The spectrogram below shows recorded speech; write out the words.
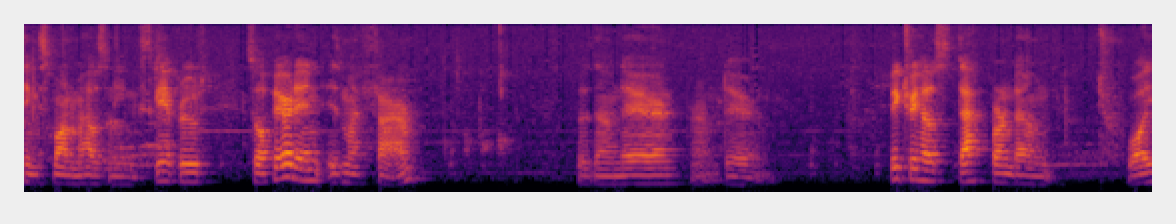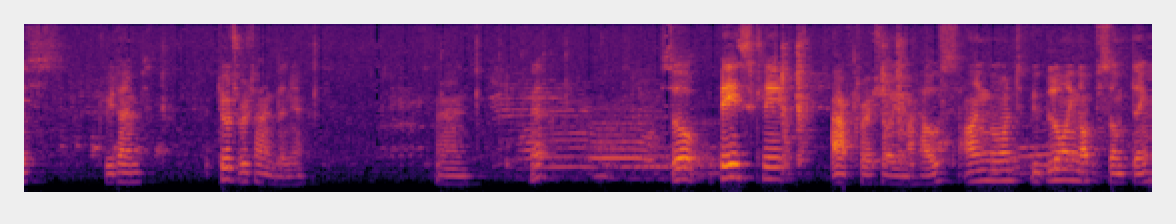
things spawn in my house, I need an escape route. So up here then is my farm. Goes down there, around there. Big tree house, that burned down twice, three times. Two or three times then, yeah. And, yeah. So, basically, after I show you my house, I'm going to be blowing up something.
